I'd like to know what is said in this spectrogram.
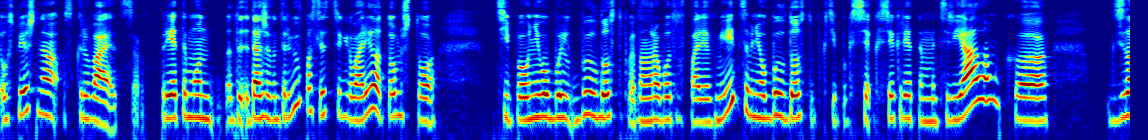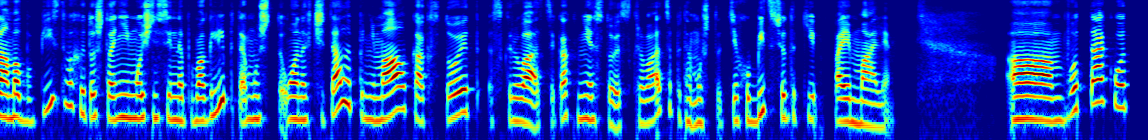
успешно скрывается. При этом он даже в интервью впоследствии говорил о том, что типа у него был, был доступ, когда он работал в паре в милиции, у него был доступ типа, к, се- к секретным материалам, к, к делам об убийствах, и то, что они ему очень сильно помогли, потому что он их читал и понимал, как стоит скрываться, как не стоит скрываться, потому что тех убийц все-таки поймали. Вот так вот.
